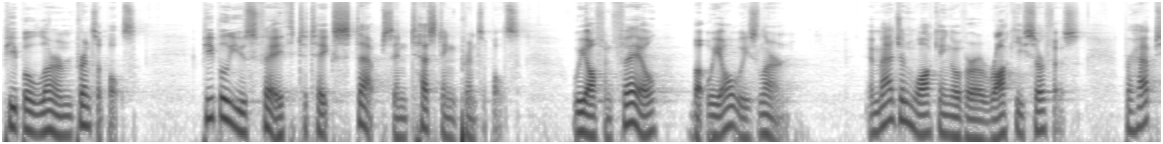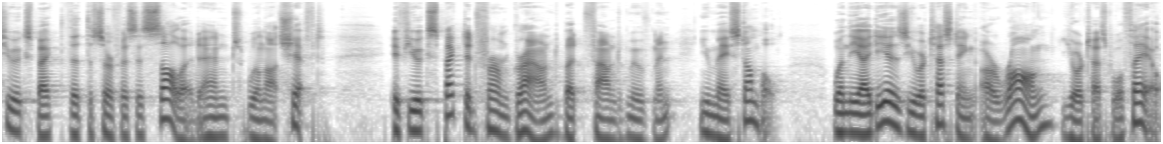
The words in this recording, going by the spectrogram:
people learn principles. People use faith to take steps in testing principles. We often fail, but we always learn. Imagine walking over a rocky surface. Perhaps you expect that the surface is solid and will not shift. If you expected firm ground but found movement, you may stumble. When the ideas you are testing are wrong, your test will fail.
